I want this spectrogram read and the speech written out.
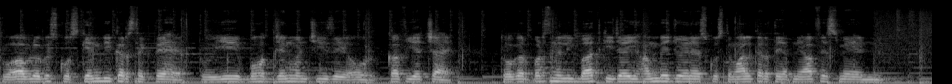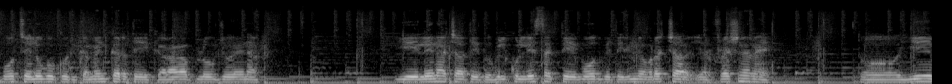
तो आप लोग इसको स्कैन भी कर सकते हैं। तो ये बहुत जेनवन चीज़ है और काफ़ी अच्छा है। तो अगर पर्सनली बात की जाए, हम भी जो है ना इसको इस्तेमाल करते हैं अपने ऑफ़िस में बहुत से लोगों को रिकमेंड करते हैं कि आप लोग जो है ना ये लेना चाहते तो बिल्कुल ले सकते हैं। बहुत बेहतरीन और अच्छा एयर फ्रेशनर है। तो ये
